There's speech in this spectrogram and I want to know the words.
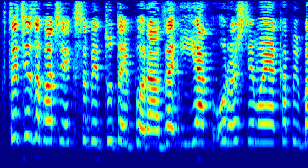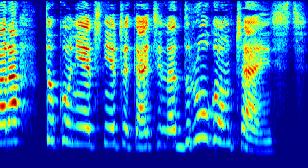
Chcecie zobaczyć, jak sobie tutaj poradzę i jak urośnie moja kapibara? To koniecznie czekajcie na drugą część.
